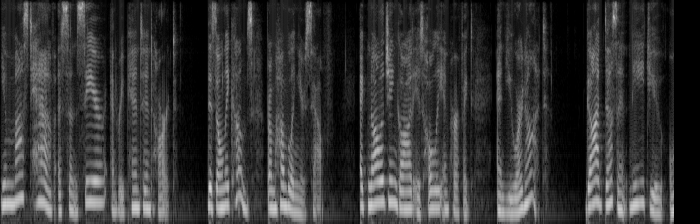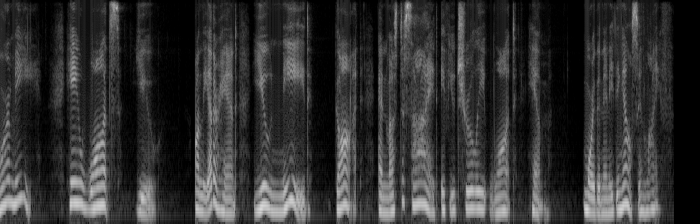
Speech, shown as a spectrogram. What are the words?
you must have a sincere and repentant heart. This only comes from humbling yourself, acknowledging God is holy and perfect, and you are not. God doesn't need you or me. He wants you. On the other hand, you need God and must decide if you truly want Him more than anything else in life.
